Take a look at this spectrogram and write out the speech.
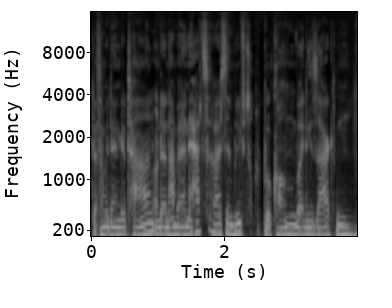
Das haben wir dann getan und dann haben wir einen herzerreißenden Brief zurückbekommen, weil die sagten,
